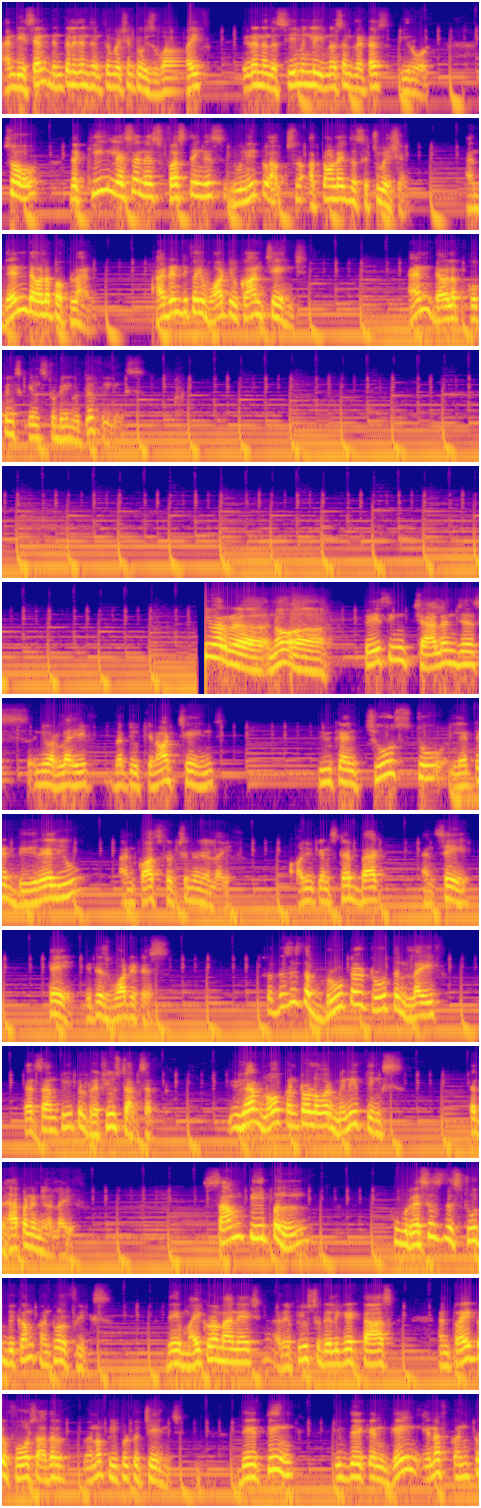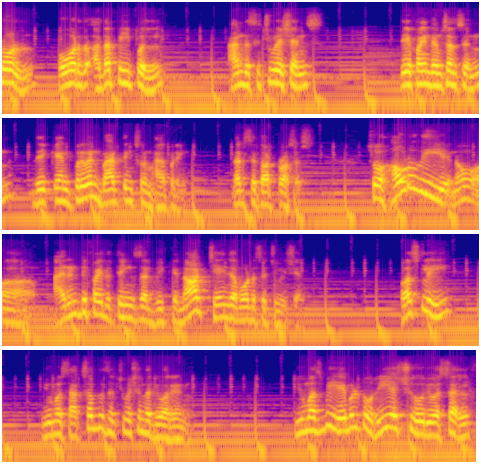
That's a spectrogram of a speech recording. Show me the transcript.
And he sent intelligence information to his wife, written in the seemingly innocent letters he wrote. So, the key lesson is first thing is you need to acknowledge the situation and then develop a plan. Identify what you can't change and develop coping skills to deal with your feelings. You are uh, no, uh, facing challenges in your life that you cannot change, you can choose to let it derail you and cause friction in your life. Or you can step back and say, hey, it is what it is. So, this is the brutal truth in life that some people refuse to accept. You have no control over many things that happen in your life. Some people who resist this truth become control freaks they micromanage, refuse to delegate tasks, and try to force other you know, people to change. They think if they can gain enough control over the other people and the situations they find themselves in, they can prevent bad things from happening. That's the thought process. So, how do we you know uh, identify the things that we cannot change about a situation? Firstly, you must accept the situation that you are in. You must be able to reassure yourself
